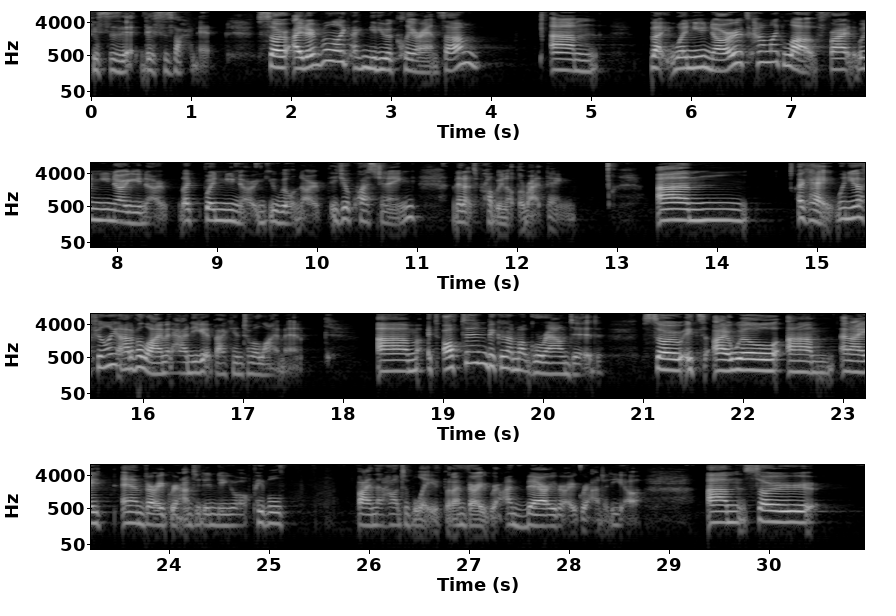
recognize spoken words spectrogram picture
this is it. This is fucking it. So I don't feel like I can give you a clear answer. Um, but when you know, it's kind of like love, right? When you know, you know. Like when you know, you will know. If you're questioning, then it's probably not the right thing. Um, okay, when you're feeling out of alignment, how do you get back into alignment? Um, it's often because I'm not grounded. So it's I will, um, and I am very grounded in New York. People find that hard to believe, but I'm very, I'm very, very grounded here. Um, so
